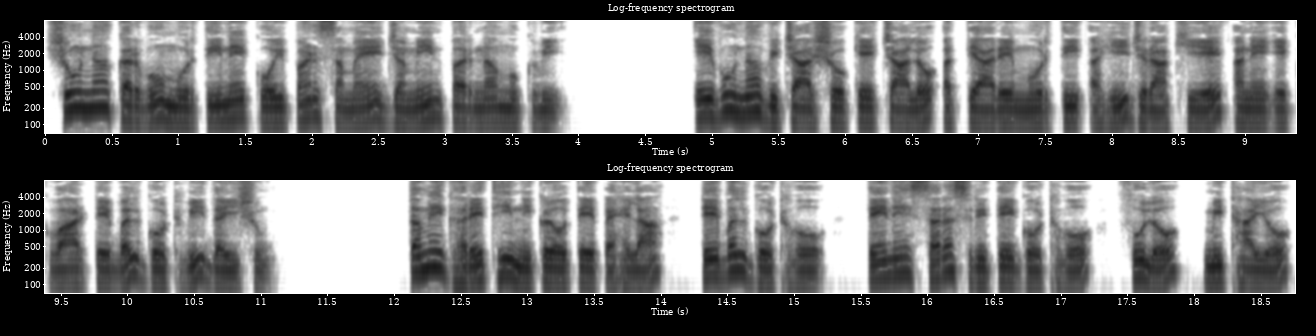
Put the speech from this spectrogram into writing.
શું ન કરવું મૂર્તિને કોઈપણ સમયે જમીન પર ન મૂકવી. એવું ન વિચારશો કે ચાલો અત્યારે મૂર્તિ અહીં જ રાખીએ અને એકવાર ટેબલ ગોઠવી દઈશું. તમે ઘરેથી નીકળો તે પહેલા ટેબલ ગોઠવો, તેને સરસ રીતે ગોઠવો, ફૂલો, મીઠાઈઓ,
